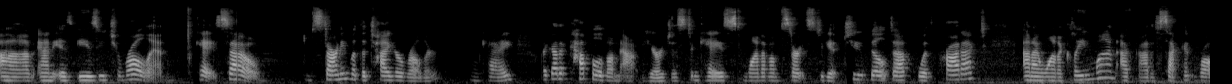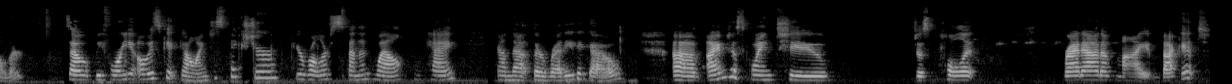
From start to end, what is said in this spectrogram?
um, and is easy to roll in. Okay, so I'm starting with the Tiger Roller, okay? I got a couple of them out here just in case one of them starts to get too built up with product and I want a clean one. I've got a second roller. So before you always get going, just make sure your roller's spinning well, okay, and that they're ready to go. Um, I'm just going to just pull it right out of my bucket,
